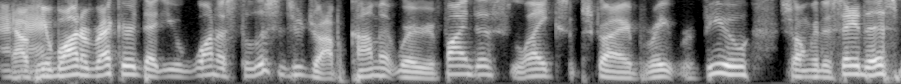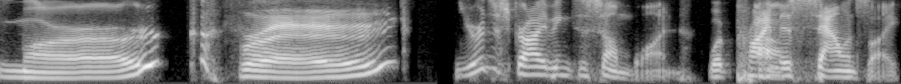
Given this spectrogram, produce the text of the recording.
Now, if uh-huh. you want a record that you want us to listen to, drop a comment where you find us, like, subscribe, rate, review. So I'm going to say this, Mark. Frank. You're describing to someone what Primus uh-huh. sounds like,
